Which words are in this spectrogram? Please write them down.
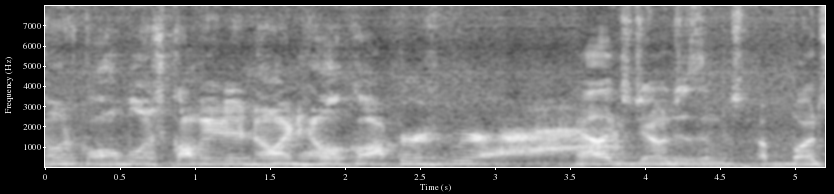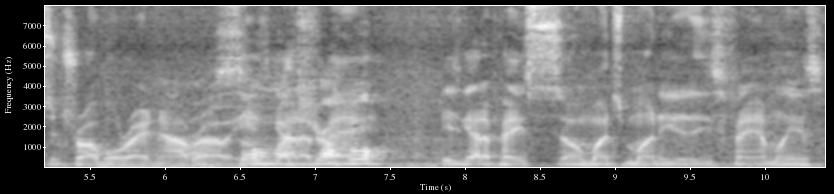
Those globalists coming in nine helicopters. Alex Jones is in a bunch of trouble right now, bro. Oh, so he's much trouble. Pay, he's got to pay so much money to these families.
